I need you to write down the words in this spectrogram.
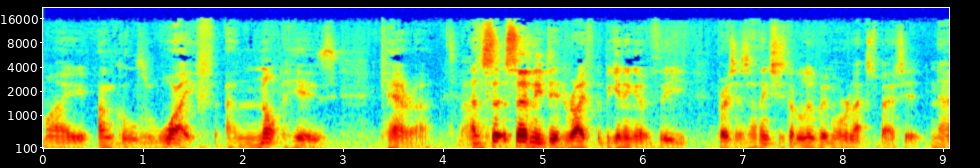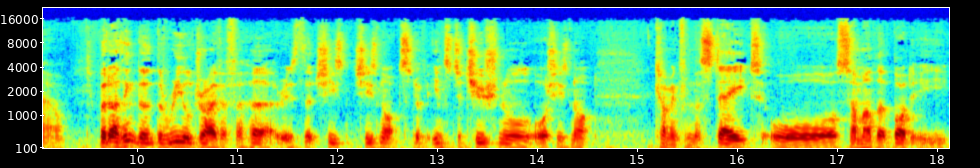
my uncle's wife and not his carer. and cer- certainly did right at the beginning of the process. I think she's got a little bit more relaxed about it now. But I think the the real driver for her is that she's she's not sort of institutional or she's not coming from the state or some other body.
